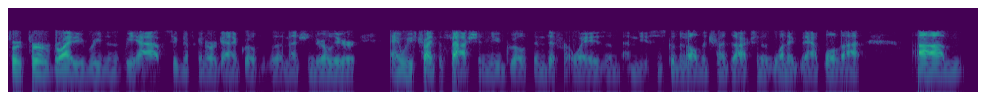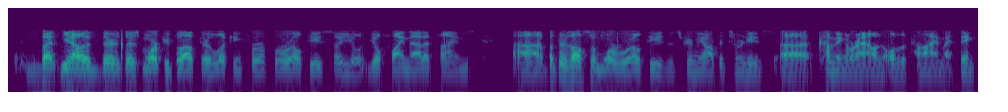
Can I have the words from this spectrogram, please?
for a variety of reasons, we have significant organic growth, as I mentioned earlier, and we've tried to fashion new growth in different ways, and the Osisko Development transaction is one example of that. Um, but you know, there's there's more people out there looking for for royalties, so you'll you'll find that at times. Uh, but there's also more royalties and streaming opportunities uh, coming around all the time. I think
